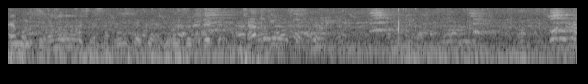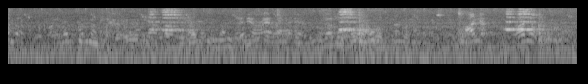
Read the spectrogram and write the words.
hem olursun. Olursun ederse. Hadi, hadi. Hadi.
